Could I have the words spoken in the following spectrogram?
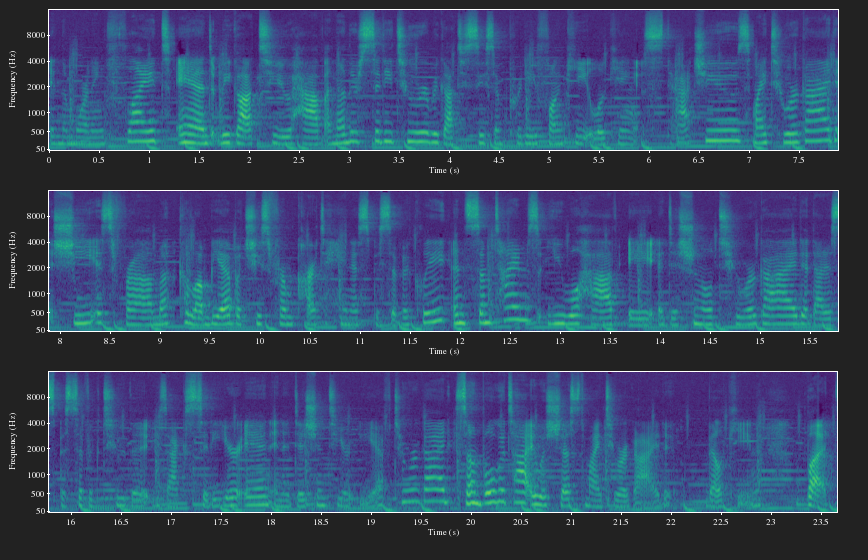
in the morning flight and we got to have another city tour. We got to see some pretty funky looking statues. My tour guide, she is from Colombia, but she's from Cartagena specifically. And sometimes you will have a additional tour guide that is specific to the exact city you're in, in addition to your EF tour guide. So in Bogota, it was just my tour guide, Belkin. But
